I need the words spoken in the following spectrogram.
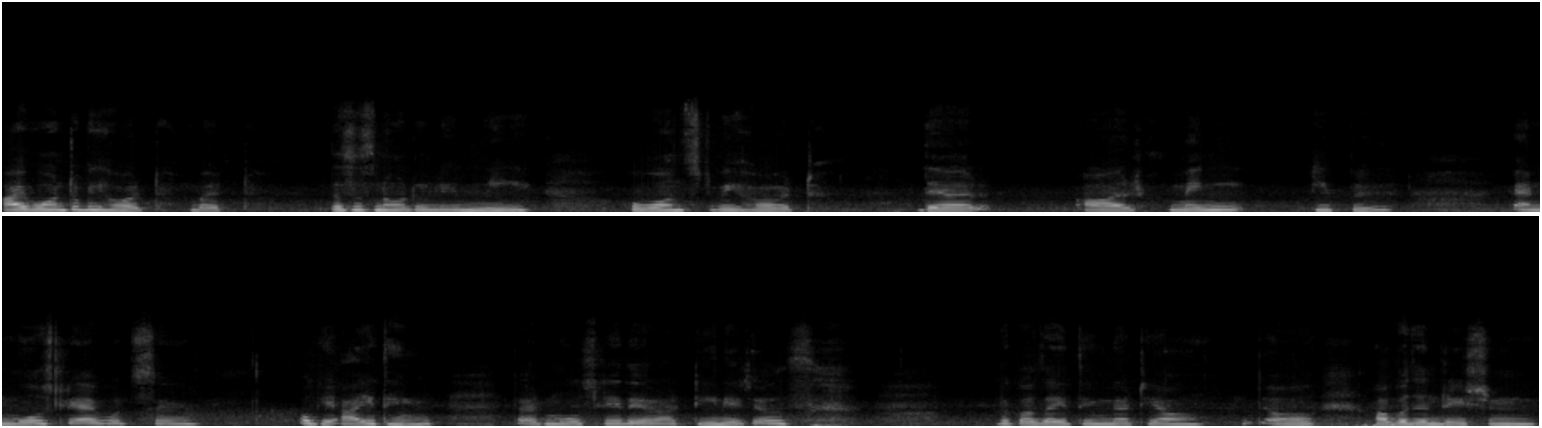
I want to be heard but this is not only me who wants to be heard there are many people and mostly I would say okay I think that mostly there are teenagers because I think that yeah uh, our generation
